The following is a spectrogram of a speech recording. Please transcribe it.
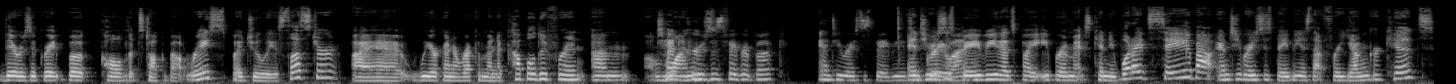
there is a great book called "Let's Talk About Race" by Julius Lester. I we are going to recommend a couple different um, Ted ones. Cruz's favorite book. Anti-racist baby. It's a great Anti-Racist. Baby, that's by Ibram X. Kendi. What I'd say about Anti-Racist Baby is that for younger kids,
